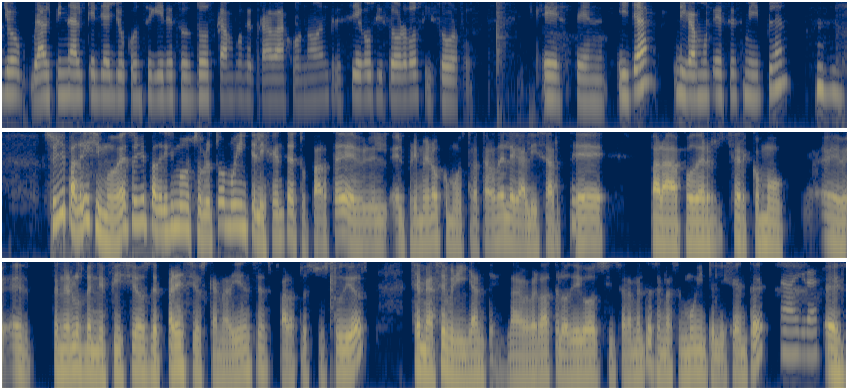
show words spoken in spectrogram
yo al final quería yo conseguir esos dos campos de trabajo, ¿no? Entre ciegos y sordos y sordos. Este, y ya, digamos, ese es mi plan. Soy padrísimo, ¿eh? Soy padrísimo, sobre todo muy inteligente de tu parte, el, primero como tratar de legalizarte para poder ser como, eh, eh, tener los beneficios de precios canadienses para tus estudios se me hace brillante, la verdad te lo digo sinceramente, se me hace muy inteligente. Ay, gracias. Eh,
